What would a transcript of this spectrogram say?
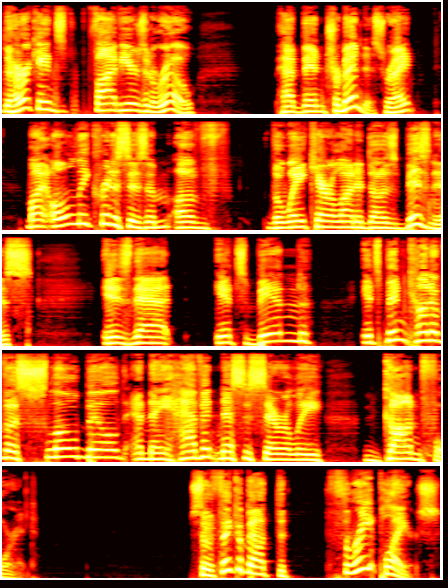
the Hurricanes five years in a row have been tremendous, right? My only criticism of the way Carolina does business is that it's been it's been kind of a slow build and they haven't necessarily gone for it. So think about the three players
